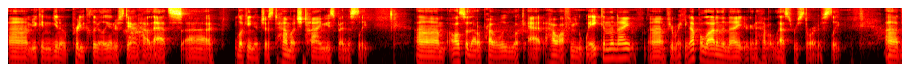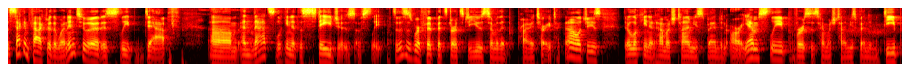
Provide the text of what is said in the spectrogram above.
Um, you can you know pretty clearly understand how that's uh, looking at just how much time you spend asleep. Um, also, that'll probably look at how often you wake in the night. Uh, if you're waking up a lot in the night, you're going to have a less restorative sleep. Uh, the second factor that went into it is sleep depth. Um, and that's looking at the stages of sleep. So, this is where Fitbit starts to use some of their proprietary technologies. They're looking at how much time you spend in REM sleep versus how much time you spend in deep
